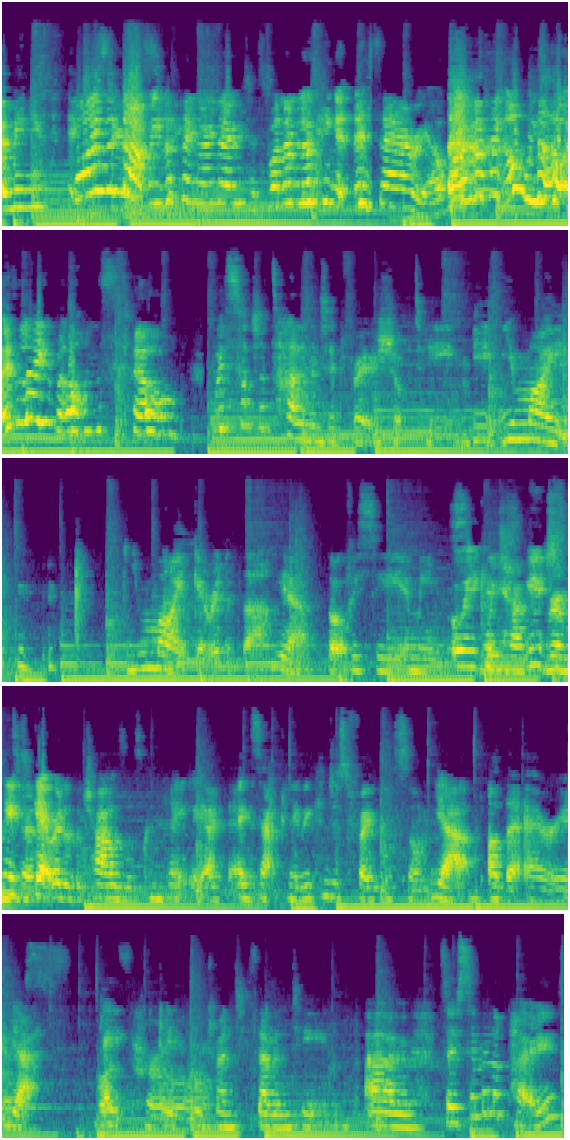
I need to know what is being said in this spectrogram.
I mean, you. Why would that be the thing I noticed when I'm looking at this area? Why would I think, oh, he's got his label on still? With such a talented Photoshop team, you, you might, you might get rid of that. Yeah. But obviously, it means Or you, we just, have you just need to get rid of the trousers completely, I think. Exactly. We can just focus on Yeah. other areas. Yes. April, April 2017. Oh, So similar pose.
